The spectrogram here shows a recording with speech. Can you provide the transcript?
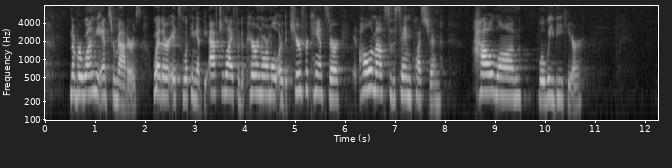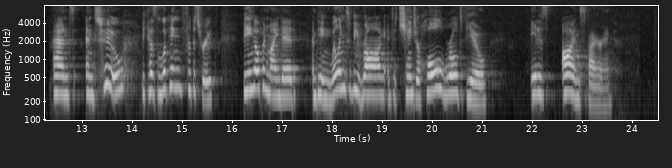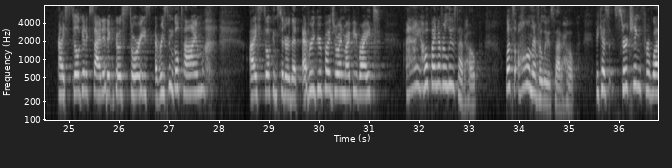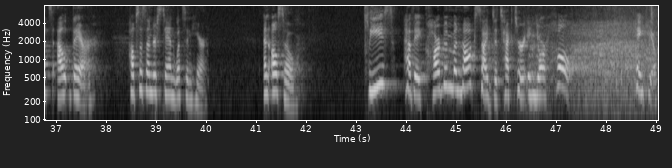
Number one, the answer matters. Whether it's looking at the afterlife or the paranormal or the cure for cancer, it all amounts to the same question How long will we be here? And, and two, because looking for the truth, being open minded, and being willing to be wrong and to change your whole worldview, it is awe inspiring. I still get excited at ghost stories every single time. I still consider that every group I join might be right, and I hope I never lose that hope. Let's all never lose that hope, because searching for what's out there helps us understand what's in here. And also, please have a carbon monoxide detector in your home. Thank you.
